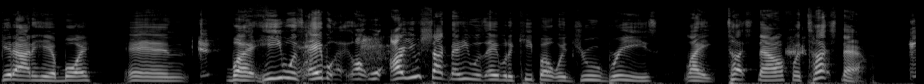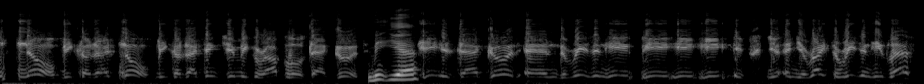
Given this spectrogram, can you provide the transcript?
get out of here, boy." And but he was able. Are you shocked that he was able to keep up with Drew Brees like touchdown for touchdown. No, because I no, because I think Jimmy Garoppolo's that good. Me, yeah, He is that good, and the reason he he he, he and you're right. The reason he left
